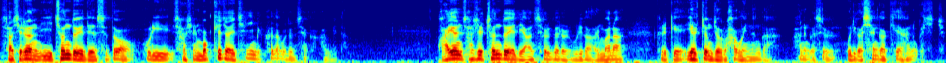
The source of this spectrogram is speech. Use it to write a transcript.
사실은 이 전도에 대해서도 우리 사실 목회자의 책임이 크다고 저는 생각합니다. 과연 사실 전도에 대한 설교를 우리가 얼마나 그렇게 열정적으로 하고 있는가 하는 것을 우리가 생각해야 하는 것이죠.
